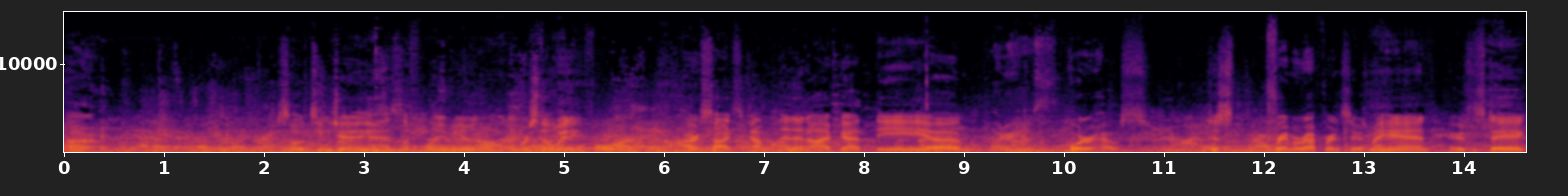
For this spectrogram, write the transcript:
Alright. So TJ has the filet mignon on, and we're still waiting for our sides to come. And then I've got the um, Porterhouse. porterhouse. Just frame of reference. Here's my hand. Here's the steak.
